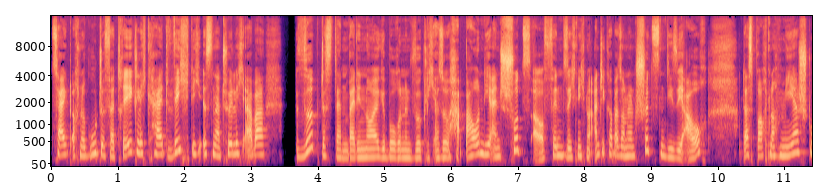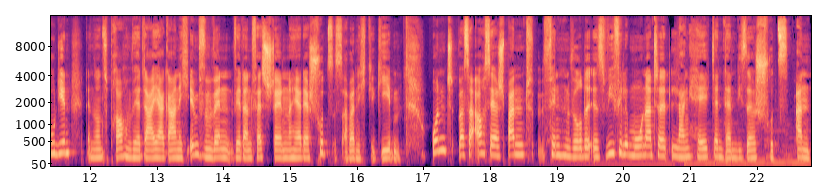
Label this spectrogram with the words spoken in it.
zeigt auch eine gute Verträglichkeit. Wichtig ist natürlich aber, wirkt es denn bei den Neugeborenen wirklich? Also bauen die einen Schutz auf, finden sich nicht nur Antikörper, sondern schützen die sie auch? Das braucht noch mehr Studien, denn sonst brauchen wir da ja gar nicht impfen, wenn wir dann feststellen, naja, der Schutz ist aber nicht gegeben. Und was er auch sehr spannend finden würde, ist, wie viele Monate lang hält denn dann dieser Schutz an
